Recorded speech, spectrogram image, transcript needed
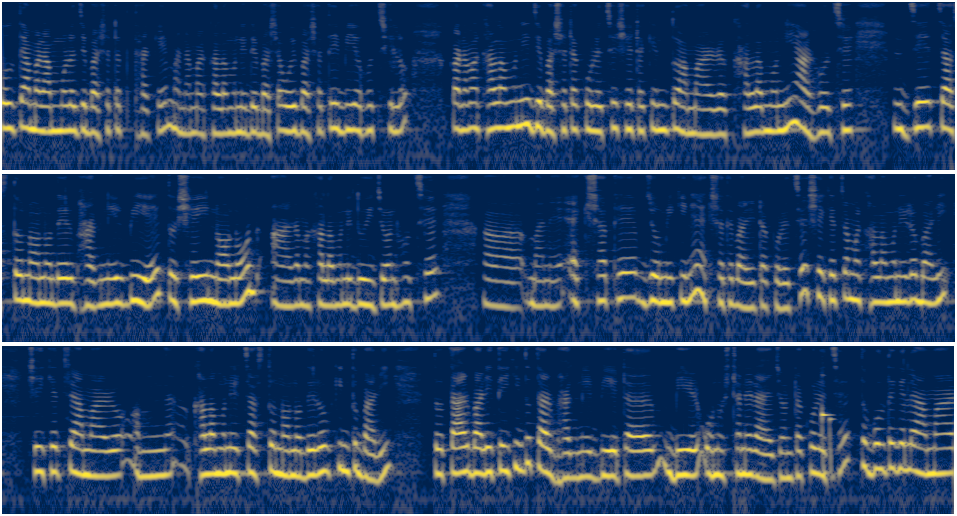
বলতে আমার আম্মুরা যে বাসাটাতে থাকে মানে আমার খালামণিদের বাসা, ওই বাসাতেই বিয়ে হচ্ছিল। কারণ আমার খালামণি যে বাসাটা করেছে, সেটা কিন্তু আমার খালামণি আর হচ্ছে যে চাস্ত ননদের ভাগ্নির বিয়ে, তো সেই ননদ আর আমার খালামণি দুইজন হচ্ছে মানে একসাথে জমি কিনে একসাথে বাড়িটা করেছে। সেক্ষেত্রে আমার খালামণিরও বাড়ি সেই ক্ষেত্রে আমার খালামনির চাস্ত ননদেরও কিন্তু বাড়ি। তো তার বাড়িতেই কিন্তু তার ভাগ্নের বিয়েটা, বিয়ের অনুষ্ঠানের আয়োজনটা করেছে। তো বলতে গেলে আমার,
